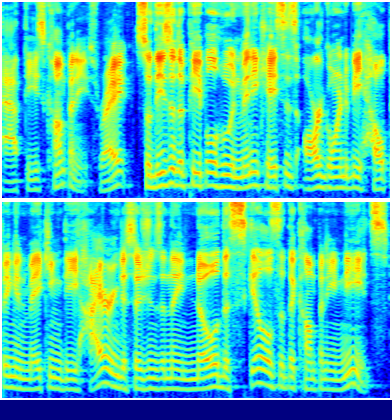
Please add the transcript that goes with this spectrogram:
at these companies, right? So these are the people who in many cases are going to be helping and making the hiring decisions and they know the skills that the company needs.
